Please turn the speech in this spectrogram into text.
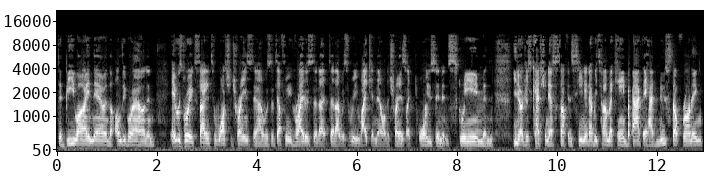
the B line there and the underground. And it was really exciting to watch the trains there. I was definitely writers that I, that I was really liking there on the trains, like Poison and Scream and, you know, just catching their stuff and seeing it every time I came back. They had new stuff running.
